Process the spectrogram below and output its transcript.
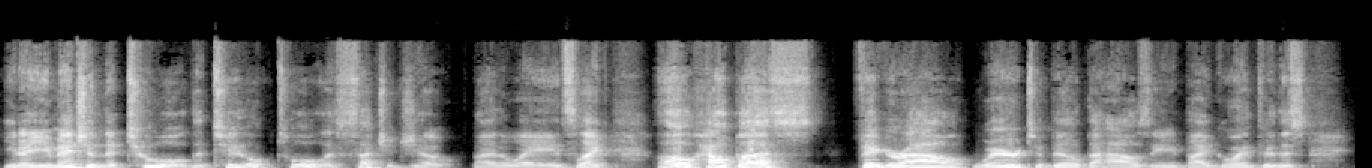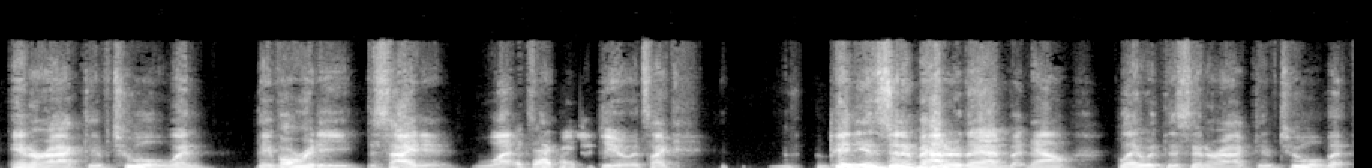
you know, you mentioned the tool. The tool tool is such a joke, by the way. It's like, oh, help us figure out where to build the housing by going through this interactive tool when they've already decided what exactly to do. It's like opinions didn't matter then, but now play with this interactive tool. But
